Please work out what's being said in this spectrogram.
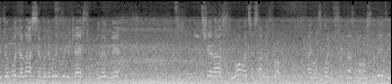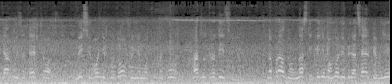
І тому для нас це буде великою честю, коли ми інший раз знову це саме зробимо. Най Господь всіх нас благословить і дякую за те, що ми сьогодні продовжуємо ту таку гарну традицію. Направду, у нас тільки є магнолії біля церкви, вони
